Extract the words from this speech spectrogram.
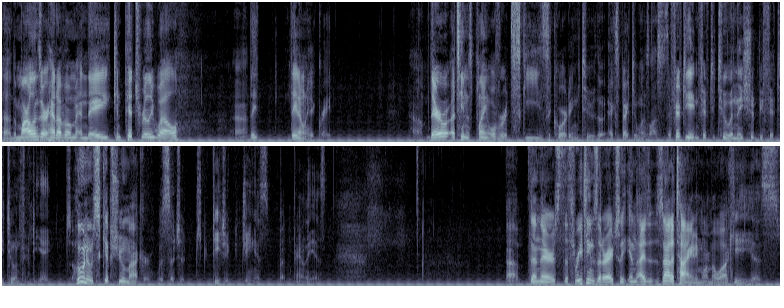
Uh, the Marlins are ahead of them, and they can pitch really well. Uh, they they don't hit great. Um, they're a team that's playing over its skis according to the expected wins losses. They're 58 and 52, and they should be 52 and 58. So who knew Skip Schumaker was such a strategic genius? But apparently he is. Uh, then there's the three teams that are actually in. It's not a tie anymore. Milwaukee is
